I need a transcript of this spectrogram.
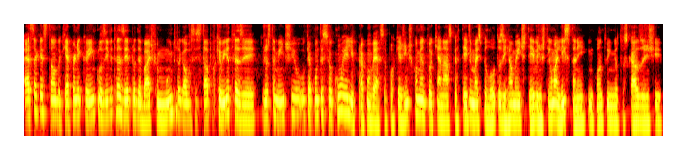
Essa questão do Kaepernick eu ia inclusive trazer para o debate, foi muito legal você citar, porque eu ia trazer justamente o que aconteceu com ele para a conversa, porque a gente comentou que a NASCAR teve mais pilotos e realmente teve, a gente tem uma lista, né? Enquanto em outros casos a gente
